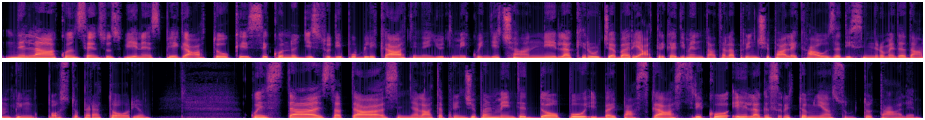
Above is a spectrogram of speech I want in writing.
Nella consensus viene spiegato che secondo gli studi pubblicati negli ultimi 15 anni la chirurgia bariatrica è diventata la principale causa di sindrome da dumping post-operatorio. Questa è stata segnalata principalmente dopo il bypass gastrico e la gastrectomia subtotale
